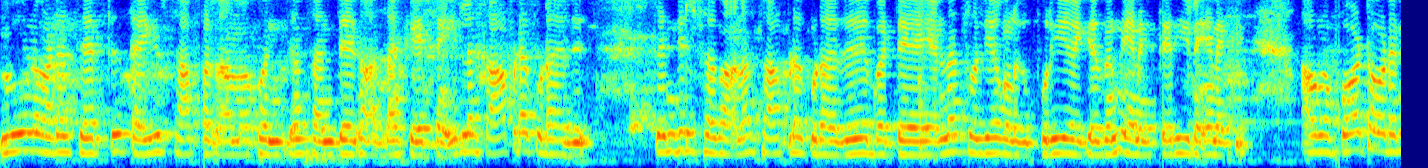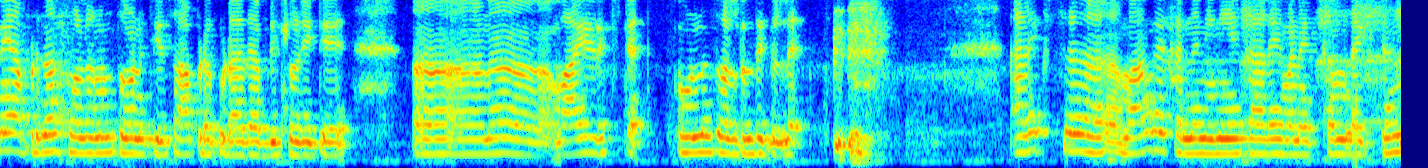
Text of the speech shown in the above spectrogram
மீனோட சேர்த்து தயிர் சாப்பிட்லாமா? கொஞ்சம் சந்தேகம் அதான் கேட்டேன். இல்லை சாப்பிடக்கூடாது. செந்தில் சகம் ஆனால் சாப்பிடக்கூடாது. பட்டு என்ன சொல்லி அவங்களுக்கு புரிய வைக்கிறதுன்னு எனக்கு தெரியல எனக்கு. அவங்க போட்ட உடனே அப்படி தான் சொல்லணும்னு தோணுச்சு. சாப்பிடக்கூடாது அப்படி சொல்லிட்டு. ஆனால் வாயடிச்சிட்டேன். ஒன்றும் சொல்கிறதுக்கு இல்லை. அலெக்ஸ் வாங்க கண்ணன் இனிய காலை வணக்கம். லைக்டன்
